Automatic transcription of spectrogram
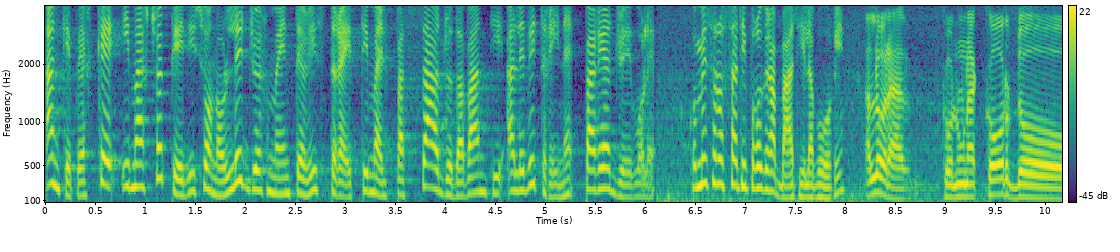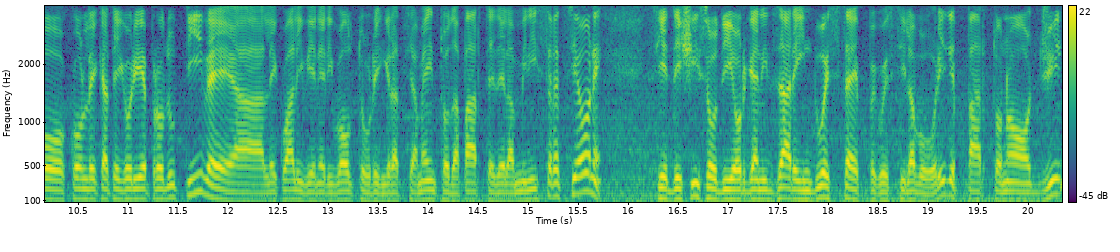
anche perché i marciapiedi sono leggermente ristretti, ma il passaggio davanti alle vetrine pare agevole. Come sono stati programmati i lavori? Allora, con un accordo con le categorie produttive alle quali viene rivolto un ringraziamento da parte dell'amministrazione si è deciso di organizzare in due step questi lavori che partono oggi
